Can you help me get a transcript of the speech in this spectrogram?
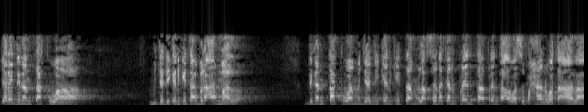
Jadi dengan takwa menjadikan kita beramal dengan takwa menjadikan kita melaksanakan perintah-perintah Allah Subhanahu wa taala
